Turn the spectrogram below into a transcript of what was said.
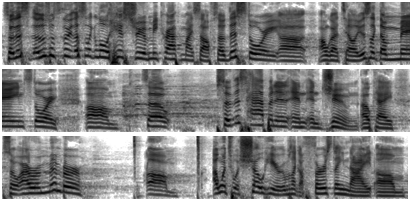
So this this was three, that's like a little history of me crapping myself. So this story uh, I'm gonna tell you. This is like the main story. Um, so so this happened in, in, in, June. Okay. So I remember um, I went to a show here. It was like a Thursday night. Um,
